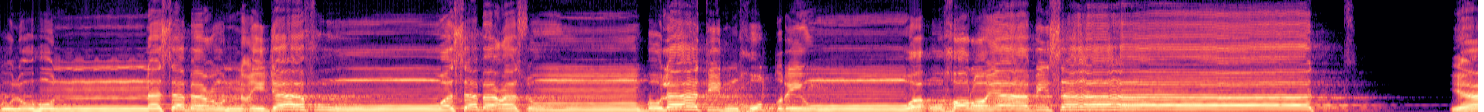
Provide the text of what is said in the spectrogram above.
يأكلهن سبع عجاف وسبع سنبلات خضر وأخر يابسات. يا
